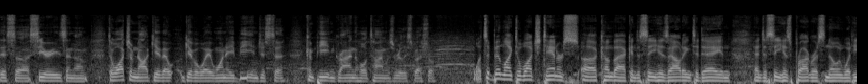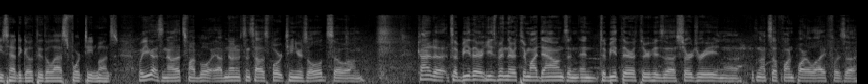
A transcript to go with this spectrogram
this uh, series, and um, to watch them not give give away one AB and just to compete and grind the whole time was really special. What's it been like to watch Tanner's uh, comeback and to see his outing today and, and to see his progress, knowing what he's had to go through the last 14 months? Well, you guys know that's my boy. I've known him since I was 14 years old, so um, kind of to, to, be there. He's been there through my downs, and, and to be there through his uh, surgery and uh, his not so fun part of life was uh,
